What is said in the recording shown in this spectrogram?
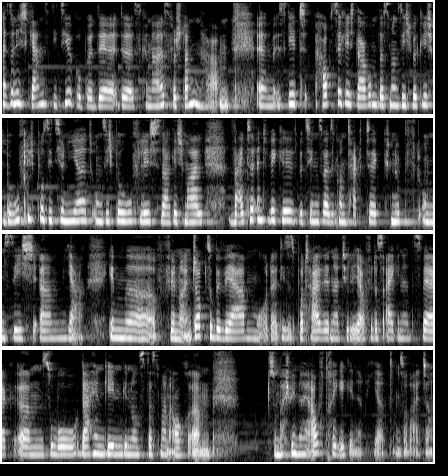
also nicht ganz die Zielgruppe der, des Kanals verstanden haben. Ähm, es geht hauptsächlich darum, dass man sich wirklich beruflich positioniert und sich beruflich, sage ich mal, weiterentwickelt beziehungsweise Kontakte knüpft, um sich ähm, ja im, äh, für einen neuen Job zu bewerben. Oder dieses Portal wird natürlich auch für das eigene Netzwerk ähm, so dahingehend genutzt, dass man auch ähm, zum Beispiel neue Aufträge generiert und so weiter.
